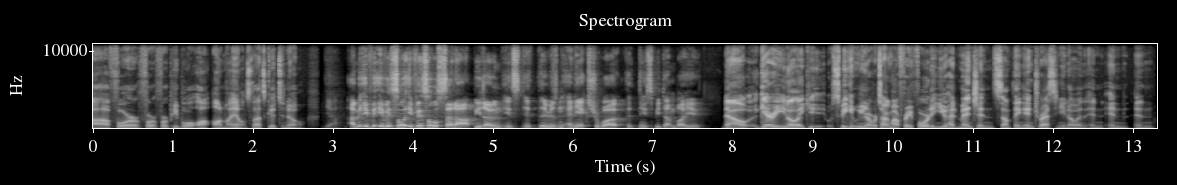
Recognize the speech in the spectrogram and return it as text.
uh, for for for people on, on my own. So that's good to know. Yeah, I mean, if, if it's all if it's all set up, you don't. It's it, there isn't any extra work that needs to be done by you. Now, Gary, you know, like speaking, you know, we're talking about freight forwarding. You had mentioned something interesting. You know, in in in, in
